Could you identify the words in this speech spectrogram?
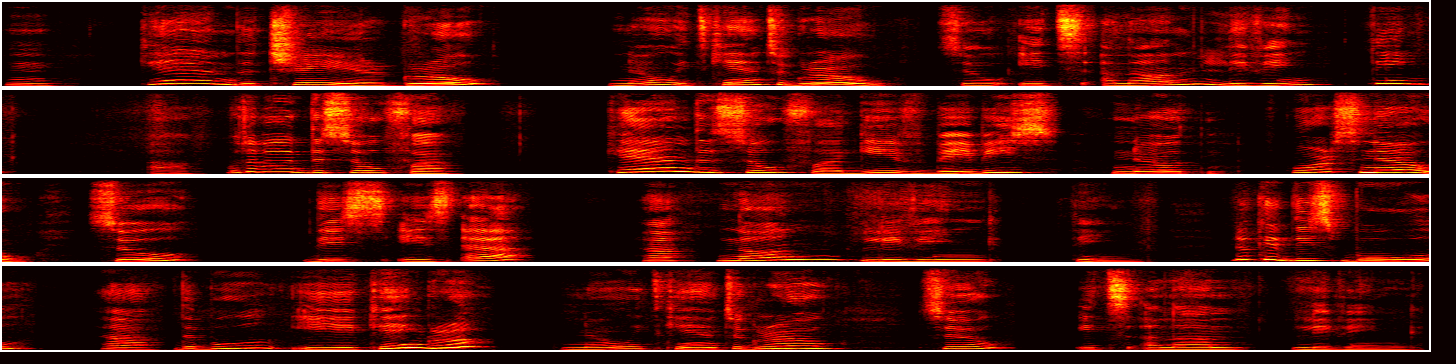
Hmm. can the chair grow? No it can't grow so it's a non-living thing. Uh, what about the sofa? Can the sofa give babies? No of course no. So this is a, a non-living thing. Look at this ball uh, the bull it can grow? No, it can't grow. So it's a non-living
